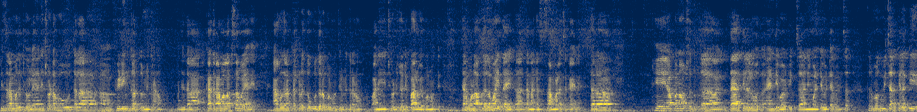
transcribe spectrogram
पिंजरामध्ये ठेवलं आणि छोटा भाऊ त्याला फिडिंग करतो मित्रांनो. म्हणजे त्याला का तर आम्हाला सवय आहे. अगोदर आपल्याकडे कबूतर पण होते मित्रांनो. आणि छोटे छोटे पारवे पण होते. त्यामुळं आपल्याला माहीत आहे का त्यांना कसं सांभाळायचं काय नाही. तर हे आपण औषध तयार केलेलं होतं. अँटीबायोटिकचं आणि मल्टीव्हिटॅमिनचं तर मग विचार केला की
